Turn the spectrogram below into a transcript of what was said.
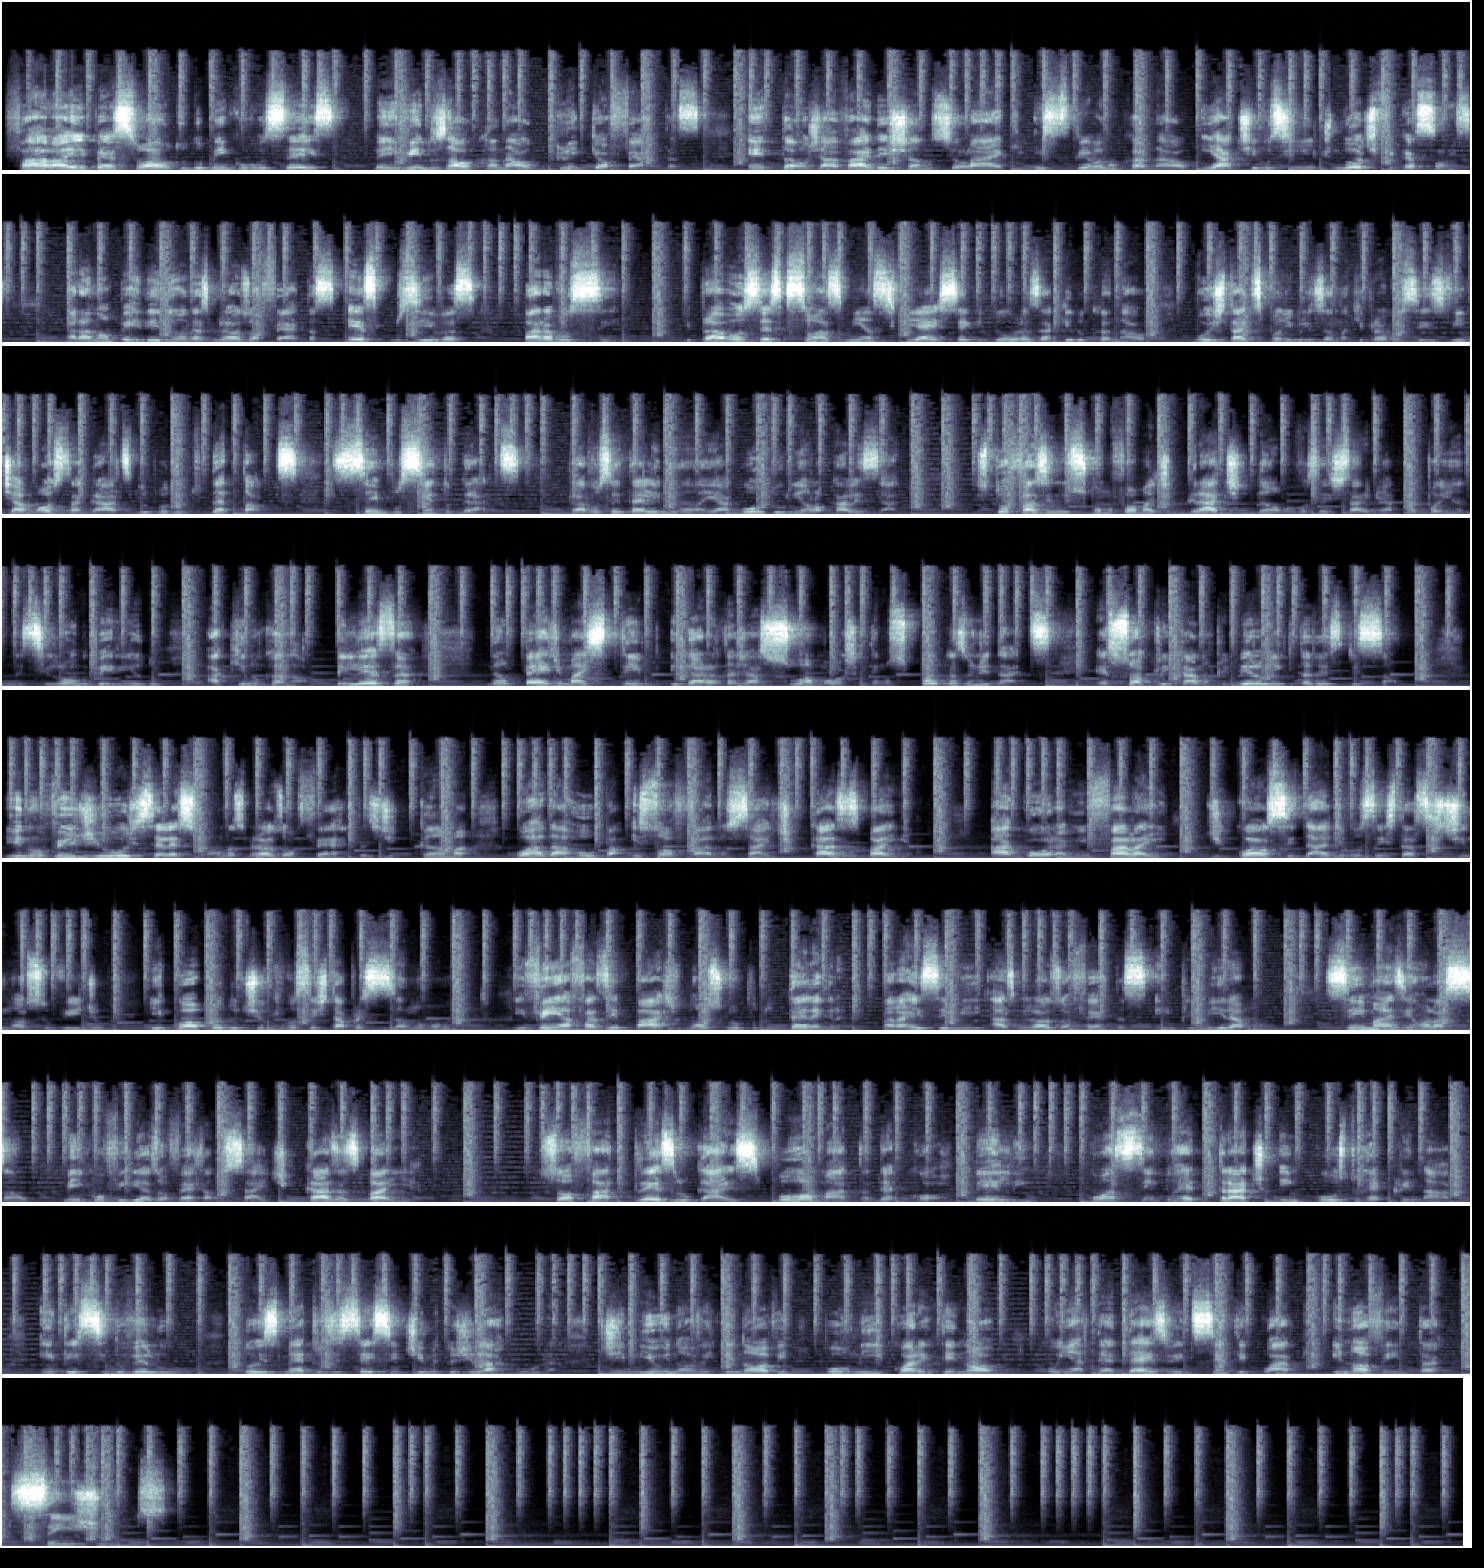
Fala aí pessoal, tudo bem com vocês? Bem-vindos ao canal Clique Ofertas. Então já vai deixando seu like, inscreva no canal e ative o sininho de notificações para não perder nenhuma das melhores ofertas exclusivas para você. E para vocês que são as minhas fiéis seguidoras aqui do canal, vou estar disponibilizando aqui para vocês 20 amostras grátis do produto Detox, 100% grátis, para você estar tá eliminando aí a gordurinha localizada. Estou fazendo isso como forma de gratidão por vocês estarem me acompanhando nesse longo período aqui no canal, beleza? Não perde mais tempo e garanta já a sua amostra, temos poucas unidades. É só clicar no primeiro link da descrição. E no vídeo de hoje selecionamos as melhores ofertas de cama, guarda-roupa e sofá no site Casas Bahia. Agora me fala aí de qual cidade você está assistindo nosso vídeo e qual produtinho que você está precisando no momento. E venha fazer parte do nosso grupo do Telegram para receber as melhores ofertas em primeira mão. Sem mais enrolação, vem conferir as ofertas no site Casas Bahia. Sofá 3 lugares, Porromata, Decor, Berlim, com assento retrátil e encosto reclinável, em tecido veludo, 2 metros e 6 centímetros de largura, de 1.099 por 1.049 ou em até 10 vezes de R$ 104,90 sem juros.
